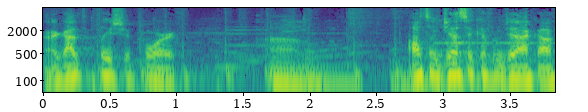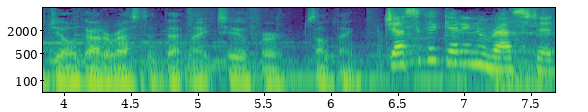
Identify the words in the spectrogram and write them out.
I got the police report. Um, also, Jessicka from Jack Off Jill got arrested that night too for something. Jessicka getting arrested,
